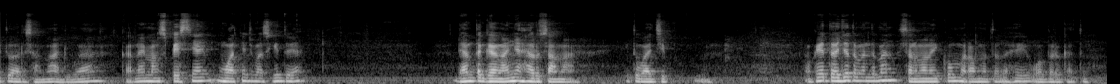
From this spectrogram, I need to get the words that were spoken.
itu harus sama A2 karena emang space-nya muatnya cuma segitu ya dan tegangannya harus sama. Itu wajib. Oke itu aja teman-teman. Assalamualaikum warahmatullahi wabarakatuh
